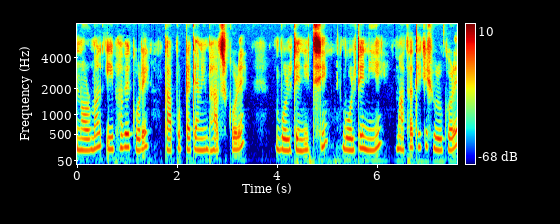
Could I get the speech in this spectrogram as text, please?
নর্মাল এইভাবে করে কাপড়টাকে আমি ভাঁজ করে বল্টে নিচ্ছি। বল্টে নিয়ে মাথা থেকে শুরু করে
